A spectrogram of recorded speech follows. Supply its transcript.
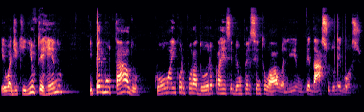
eu adquirir o terreno e permutá-lo com a incorporadora para receber um percentual ali, um pedaço do negócio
